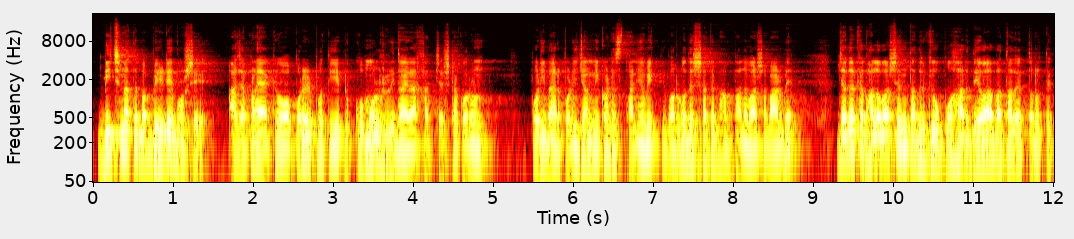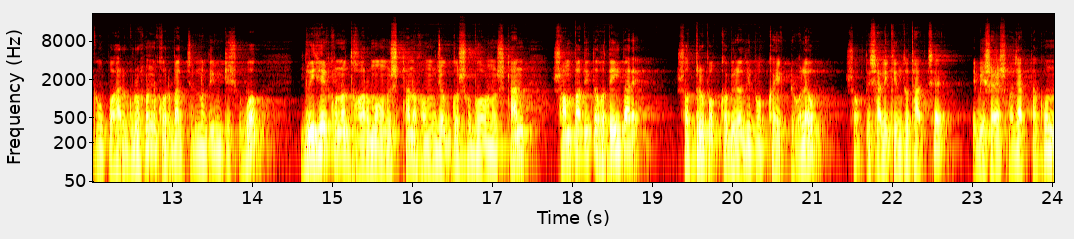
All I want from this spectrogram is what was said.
বিছনাতে বা বেডে বসে আজ আপনারা একে অপরের প্রতি একটু কোমল হৃদয় রাখার চেষ্টা করুন। পরিবার পরিজন নিকটে স্থানীয় ব্যক্তিবর্গদের সাথে ভাব ভালোবাসা বাড়বে। যাদেরকে ভালোবাসেন, তাদেরকে উপহার দেওয়া বা তাদের তরফ থেকে উপহার গ্রহণ করবার জন্য দিনটি শুভ। গৃহে কোনো ধর্ম অনুষ্ঠান, হোমযজ্ঞ, শুভ অনুষ্ঠান সম্পাদিত হতেই পারে। শত্রুপক্ষ, বিরোধী পক্ষ একটু হলেও শক্তিশালী কিন্তু থাকছে। এ বিষয়ে সজাগ থাকুন।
